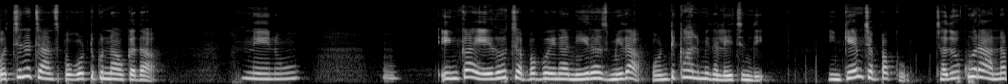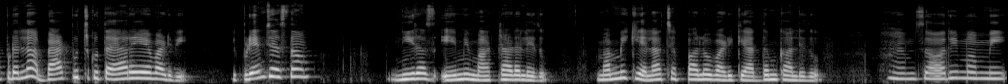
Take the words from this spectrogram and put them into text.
వచ్చిన ఛాన్స్ పోగొట్టుకున్నావు కదా. నేను ఇంకా ఏదో చెప్పబోయిన నీరజ్ మీద ఒంటికాలు మీద లేచింది. ఇంకేం చెప్పకు. చదువుకోరా అన్నప్పుడల్లా బ్యాట్ పుచ్చుకు తయారయ్యేవాడివి. ఇప్పుడేం చేస్తాం? నీరజ్ ఏమీ మాట్లాడలేదు. మమ్మీకి ఎలా చెప్పాలో వాడికి అర్థం కాలేదు. ఐఎమ్ సారీ మమ్మీ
